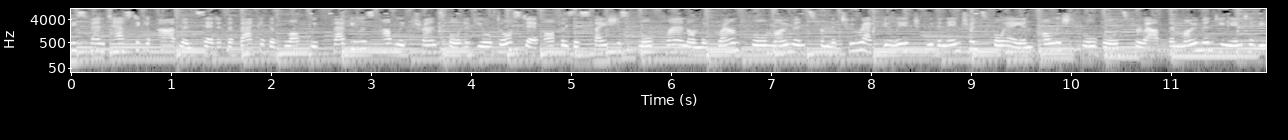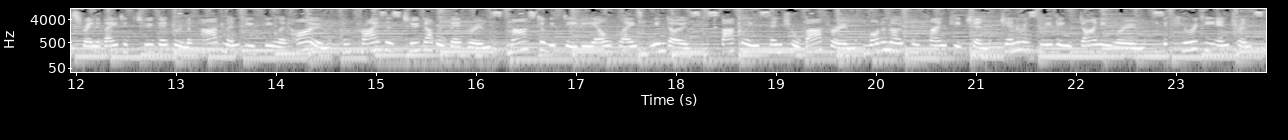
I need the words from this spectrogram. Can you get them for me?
This fantastic apartment set at the back of the block with fabulous public transport at your doorstep offers a spacious floor plan on the ground floor moments from the Toorak village, with an entrance foyer and polished floorboards throughout. The moment you enter this renovated two-bedroom apartment you feel at home, comprises two double bedrooms, master with DVL glazed windows, sparkling central bathroom, modern open-plan kitchen, generous living, dining room, security entrance,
